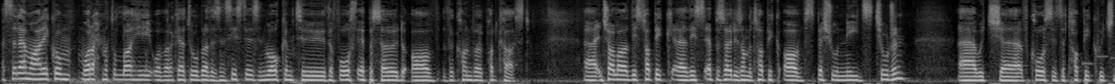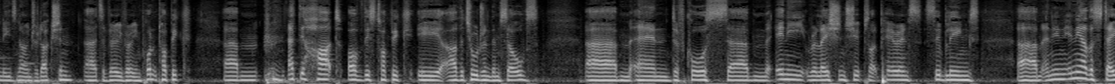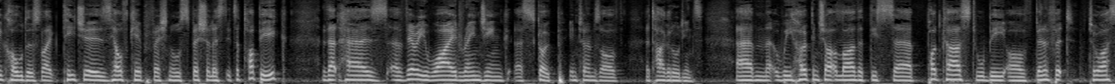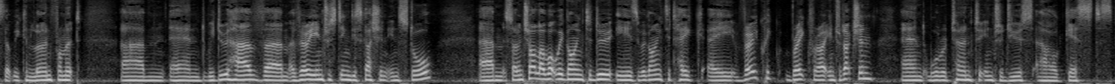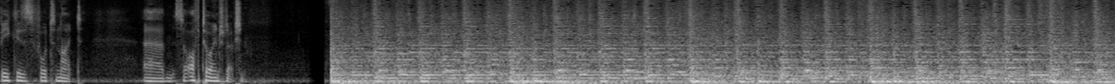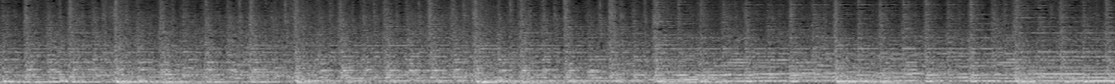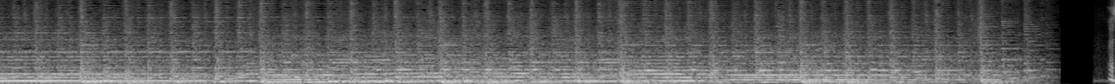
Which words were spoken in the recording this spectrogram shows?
Assalamu alaikum wa rahmatullahi wa barakatuh, brothers and sisters, and welcome to the fourth episode of the Convo podcast. Uh, inshallah, this topic, uh, this episode is on the topic of special needs children, uh, which, uh, of course, is a topic which needs no introduction. Uh, it's a very, very important topic. Um, at the heart of this topic are the children themselves. Um, and of course, um, any relationships like parents, siblings, um, and in any other stakeholders like teachers, healthcare professionals, specialists. It's a topic that has a very wide ranging uh, scope in terms of a target audience. Um, we hope, inshallah, that this uh, podcast will be of benefit to us, that we can learn from it. Um, and we do have um, a very interesting discussion in store. Um, so, inshallah, what we're going to do is we're going to take a very quick break for our introduction and we'll return to introduce our guest speakers for tonight. Um, so, off to our introduction.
